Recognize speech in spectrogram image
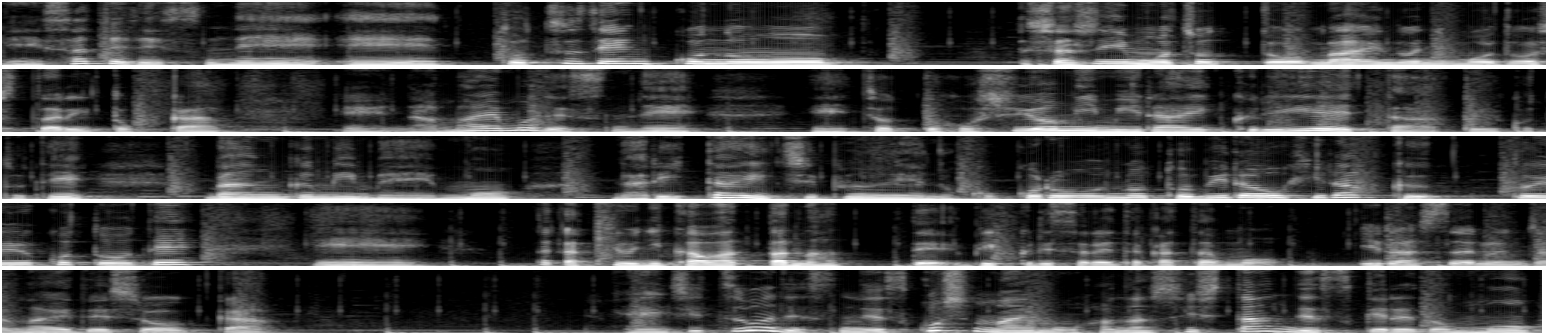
えー、さてですね、えー、突然この写真もちょっと前のに戻したりとか、えー、名前もですね、えちょっと星読み未来クリエイターということで番組名もなりたい自分への心の扉を開くということで、えなんか急に変わったなってびっくりされた方もいらっしゃるんじゃないでしょうか。えー、実はですね少し前もお話ししたんですけれども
